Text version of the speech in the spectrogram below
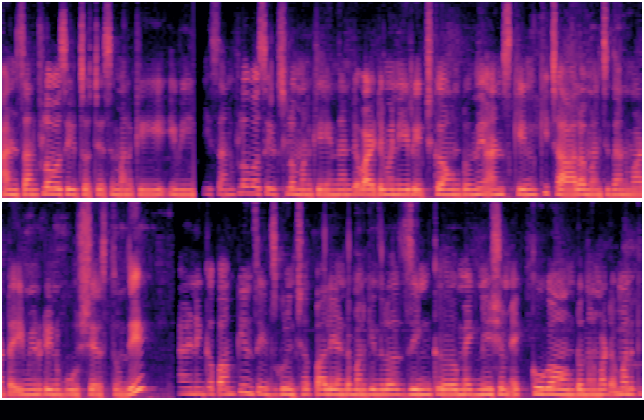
అండ్ సన్ఫ్లవర్ సీడ్స్ వచ్చేసి మనకి ఇవి ఈ సన్ఫ్లవర్ సీడ్స్లో మనకి ఏంటంటే వైటమిన్ ఈ రిచ్గా ఉంటుంది అండ్ స్కిన్కి చాలా మంచిదన్నమాట ఇమ్యూనిటీని బూస్ట్ చేస్తుంది. అండ్ ఇంకా పంకిన్ సీడ్స్ గురించి చెప్పాలి అంటే మనకి ఇందులో జింక్ మెగ్నీషియం ఎక్కువగా ఉంటుందన్నమాట. మనకి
